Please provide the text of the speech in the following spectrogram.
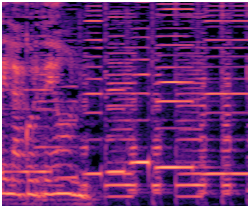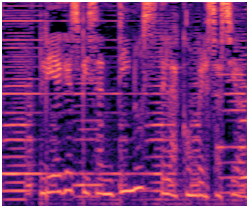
El acordeón. Pliegues bizantinos de la conversación.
